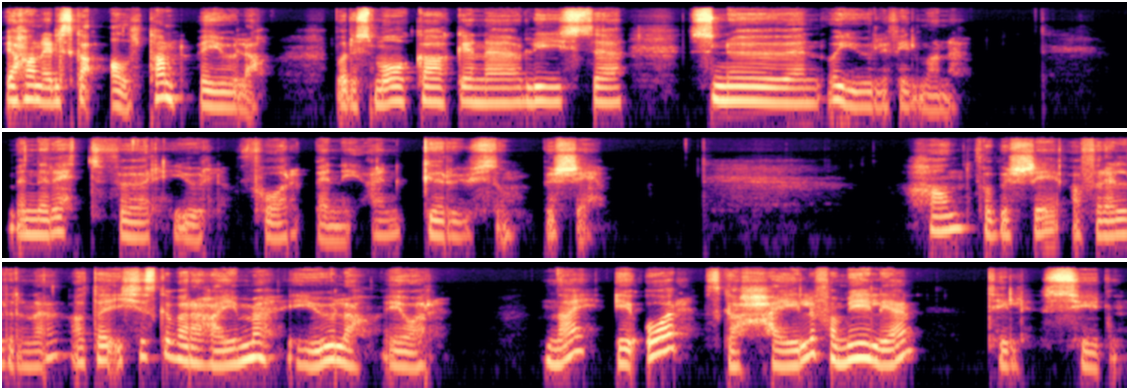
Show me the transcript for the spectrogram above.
Ja, han elsker alt, han, ved jula. Både småkakene, lyset, snøen og julefilmene. Men rett før jul får Benny en grusom beskjed. Han får beskjed av foreldrene at de ikke skal være hjemme i jula i år. Nei, i år skal hele familien til Syden.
